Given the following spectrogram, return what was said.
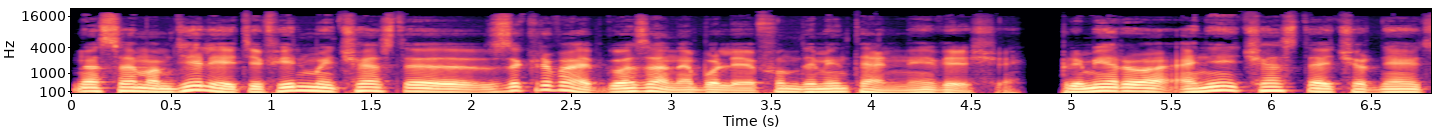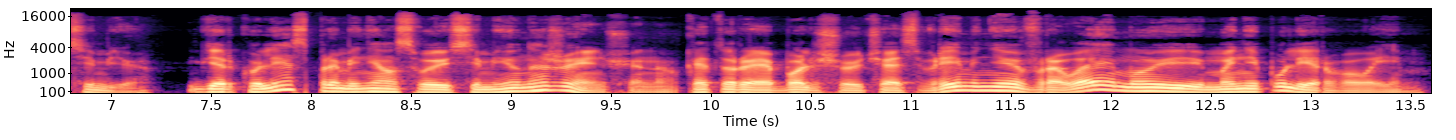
На самом деле эти фильмы часто закрывают глаза на более фундаментальные вещи. К примеру, они часто очерняют семью. Геркулес променял свою семью на женщину, которая большую часть времени врала ему и манипулировала им.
